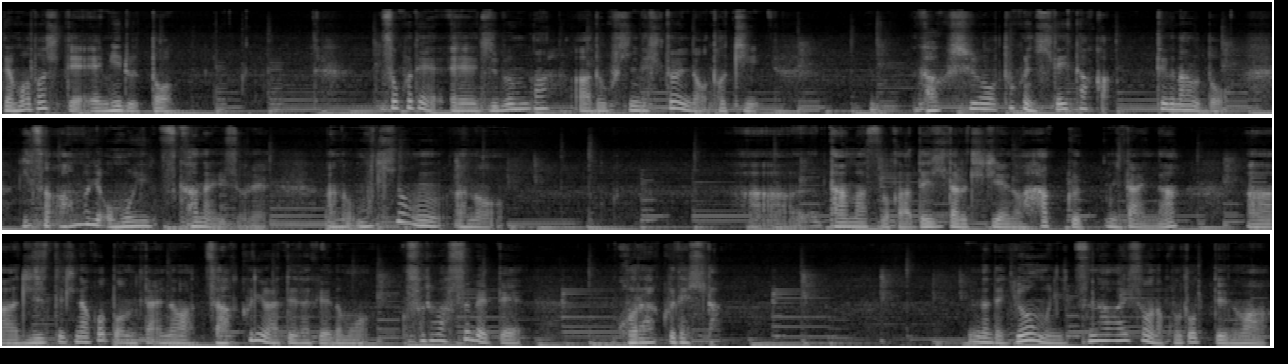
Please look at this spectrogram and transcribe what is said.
で戻してみるとそこで、えー、自分が独身で一人の時学習を特にしていたかってなると実はあんまり思いつかないですよね。あのもちろんあのあ端末とかデジタル機器へのハックみたいなあ技術的なことみたいなのはざっくりはやってたけれどもそれは全て娯楽でした。なので業務につながりそうなことっていうのは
